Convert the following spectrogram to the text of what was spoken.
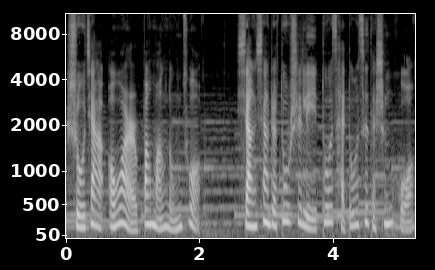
暑假偶尔帮忙农作，想象着都市里多彩多姿的生活。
